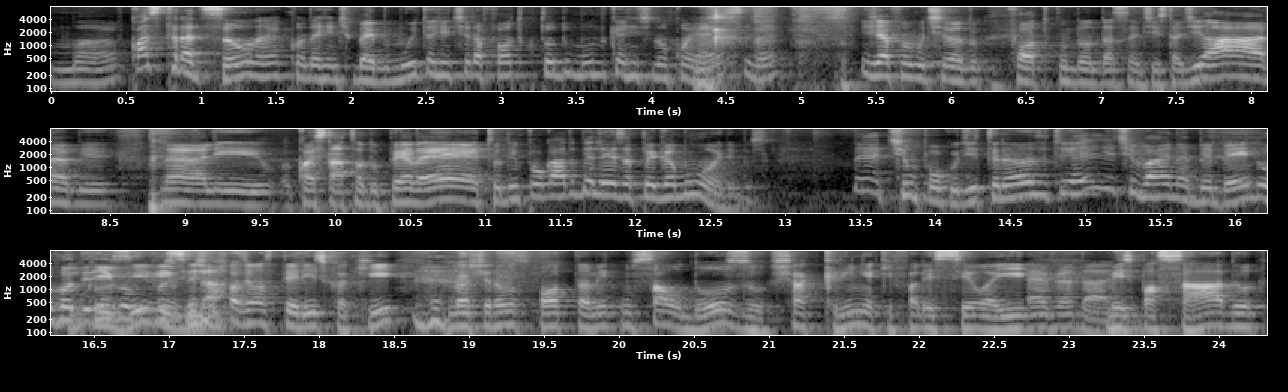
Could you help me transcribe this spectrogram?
uma quase tradição, né? Quando a gente bebe muito, a gente tira foto com todo mundo que a gente não conhece, né? E já fomos tirando foto com o dono da Santista de Árabe, né? Ali com a estátua do Pelé, tudo empolgado, beleza, pegamos um ônibus. Né? Tinha um pouco de trânsito e aí a gente vai, né, bebendo. O Rodrigo, Inclusive, deixa eu fazer um asterisco aqui. Nós tiramos foto também com o saudoso Chacrinha, que faleceu aí É mês passado.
